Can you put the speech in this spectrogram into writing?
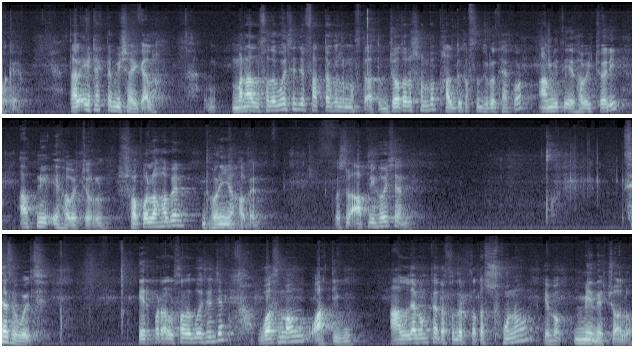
ওকে, তাহলে এটা একটা বিষয় গেল। মানে আল্লাহ সাদা বলছে যে, ফাত্তাকুল মুফতাতুম যতটা সম্ভব ফালতু কাজ দূরে থাকো, আমি তো এভাবেই চলি, আপনি এভাবে চলুন। সফল হবেন ধনীয় হবেন? আপনি হয়েছেন? শেষে বলছি। এরপর আল্লাহ বলছেন যে, ওয়াসমাউ আতিউ, আল্লাহ এবং তার রসুলের কথা শোনো এবং মেনে চলো।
